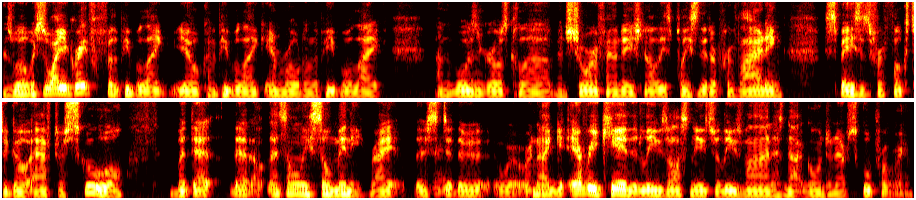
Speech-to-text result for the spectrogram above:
as well, which is why you're grateful for the people like Yoke and the people like Emerald and the people like um, the Boys and Girls Club and Shore Foundation, all these places that are providing spaces for folks to go after school. But that that that's only so many, right? There's right. there, we're, we're not every kid that leaves Austin East or leaves Vine is not going to an after school program,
